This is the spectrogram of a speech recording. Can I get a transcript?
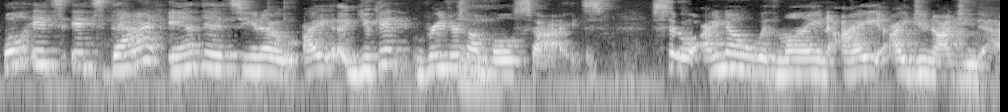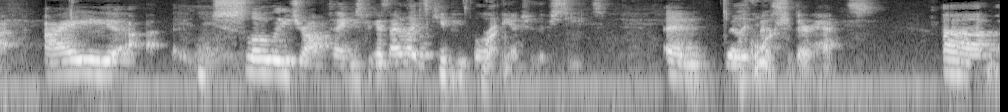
Well, it's it's that, and it's you know, I you get readers on mm-hmm. both sides. So I know with mine, I I do not do that. I slowly drop things because I like to keep people right. on the edge of their seats and really mess with their heads. Um,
